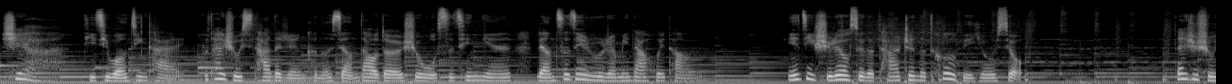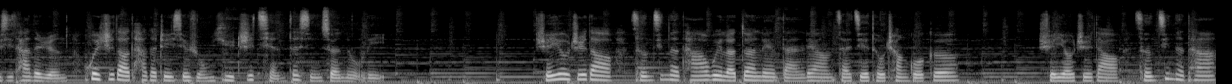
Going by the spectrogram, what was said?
是啊，提起王俊凯，不太熟悉他的人可能想到的是五四青年，两次进入人民大会堂。年仅十六岁的他真的特别优秀。但是熟悉他的人会知道他的这些荣誉之前的辛酸努力。谁又知道曾经的他为了锻炼胆量在街头唱过歌？谁又知道曾经的他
